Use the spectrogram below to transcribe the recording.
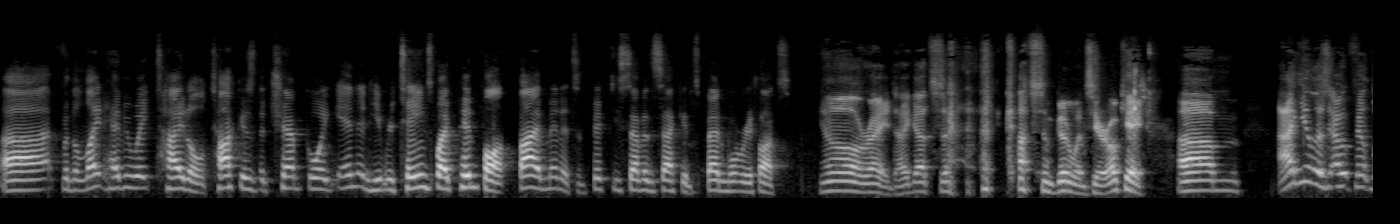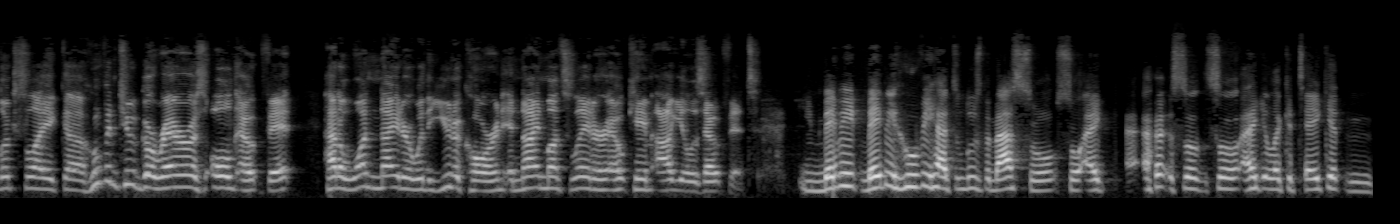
Uh, for the light heavyweight title, Taka is the champ going in, and he retains by pinfall at five minutes and fifty-seven seconds. Ben, what were your thoughts? All right, I got some, got some good ones here. Okay, um, Aguila's outfit looks like uh, Juventud Guerrera's old outfit. Had a one nighter with a unicorn, and nine months later, out came Aguila's outfit. Maybe maybe Juvi had to lose the mask so so Ag- so so Aguila could take it and,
